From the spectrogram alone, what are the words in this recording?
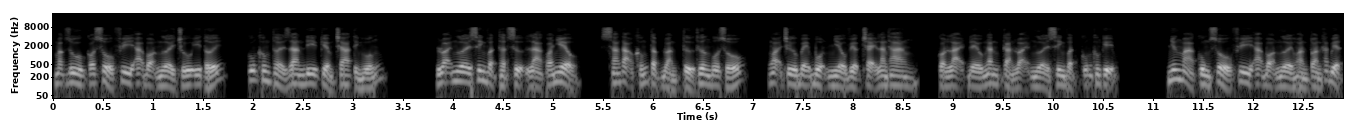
Mặc dù có sổ phi ạ bọn người chú ý tới, cũng không thời gian đi kiểm tra tình huống. Loại người sinh vật thật sự là quá nhiều, sáng tạo không tập đoàn tử thương vô số, ngoại trừ bệ bộn nhiều việc chạy lang thang, còn lại đều ngăn cản loại người sinh vật cũng không kịp. Nhưng mà cùng sổ phi ạ bọn người hoàn toàn khác biệt.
